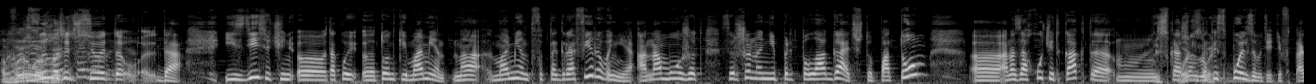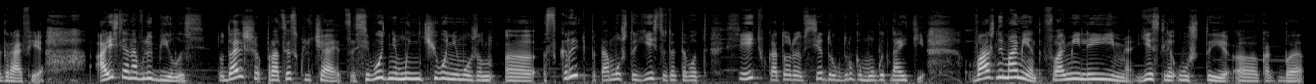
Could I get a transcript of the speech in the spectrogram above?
Выложить. Выложить все это, э, да. И здесь очень э, такой э, тонкий момент. На момент фотографирования она может совершенно не предполагать, что потом э, она захочет как-то, м, скажем так, Использовать. эти фотографии. А если она влюбилась, то дальше процесс включается. Сегодня мы ничего не можем э, скрыть, потому что есть вот эта вот сеть, в которой все друг друга могут найти. Важный момент: фамилия и имя. Если уж ты э, как бы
